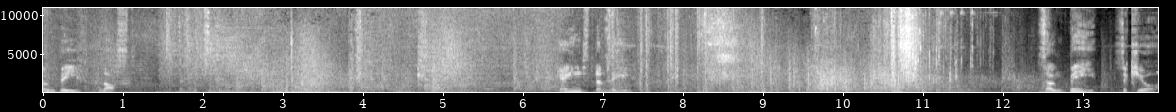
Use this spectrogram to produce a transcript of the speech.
Zone B lost. Gained the lead. Zone B secure.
